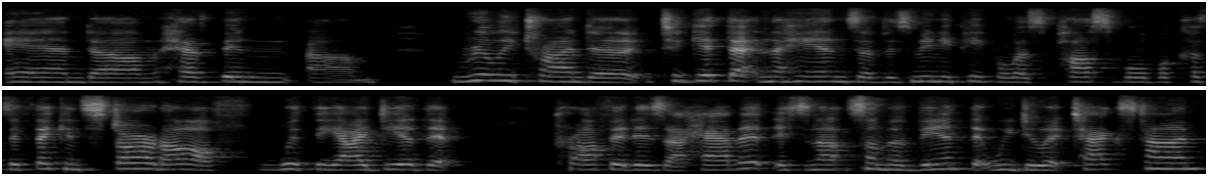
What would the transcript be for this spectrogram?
and um, have been. Um, really trying to to get that in the hands of as many people as possible because if they can start off with the idea that profit is a habit, it's not some event that we do at tax time,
